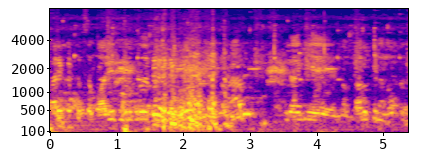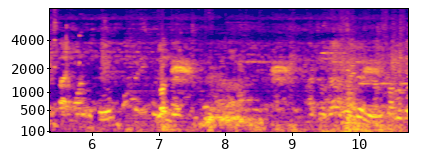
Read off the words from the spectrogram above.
ಕಾರ್ಯಕರ್ತರು ಸ್ವಲ್ಪ ಭಾರಿ ಹೀಗಾಗಿ ನಮ್ಮ ತಾಲೂಕಿನ ನೌಕರರಿಗೆ ಸಹಾಯ ಮಾಡಬೇಕು ಸ್ವಾಮೀಜಿ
